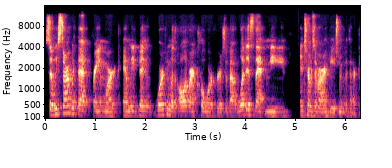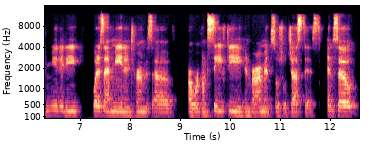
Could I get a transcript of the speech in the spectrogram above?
So we start with that framework, and we've been working with all of our coworkers about what does that mean in terms of our engagement with our community? What does that mean in terms of our work on safety, environment, social justice? And so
